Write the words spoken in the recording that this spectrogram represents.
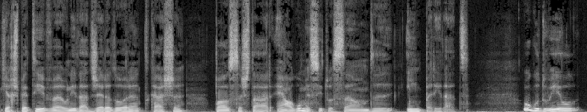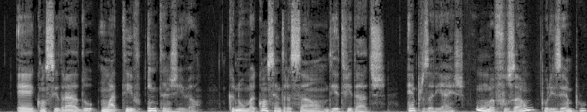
que a respectiva unidade geradora de caixa possa estar em alguma situação de imparidade. O goodwill é considerado um ativo intangível que, numa concentração de atividades empresariais, uma fusão, por exemplo,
